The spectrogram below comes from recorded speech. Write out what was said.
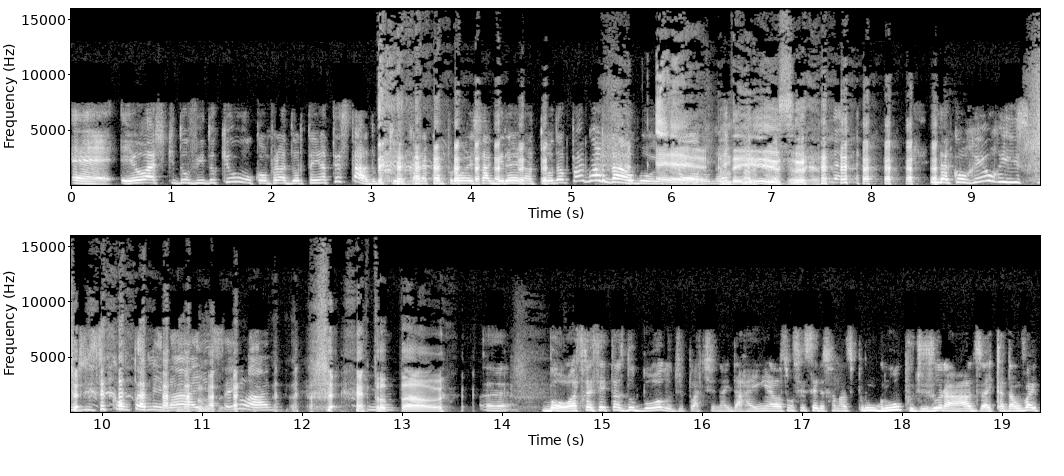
É, eu acho que duvido que o comprador tenha testado, porque o cara comprou essa grana toda para guardar o bolo. É, solo, né? tem isso. Ainda correu o risco de se contaminar e sei lá. Né? Total. É. Bom, as receitas do bolo de platina e da rainha, elas vão ser selecionadas por um grupo de jurados, aí cada um vai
